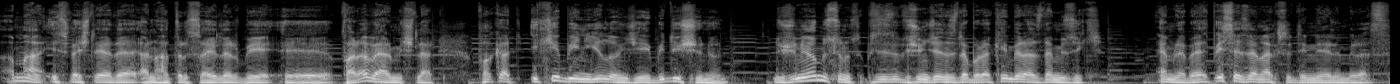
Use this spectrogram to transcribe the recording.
Ama İsveç'te de yani hatır sayılır bir e, para vermişler. Fakat 2000 yıl önceyi bir düşünün. Düşünüyor musunuz? Sizi düşüncenizle bırakayım biraz da müzik. Emre Bey bir Sezen Aksu dinleyelim biraz.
